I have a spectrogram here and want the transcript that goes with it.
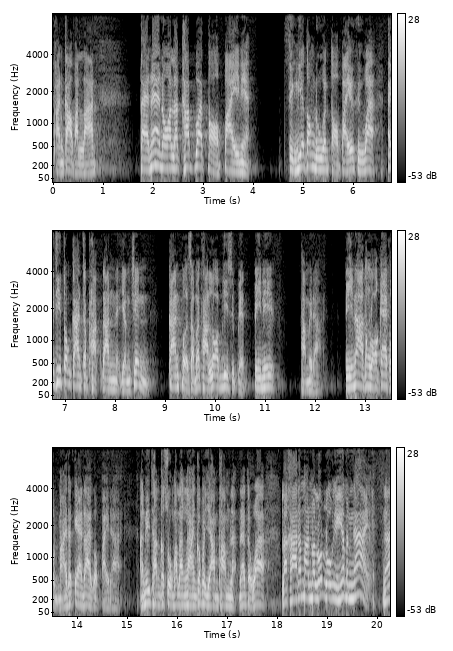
8,000 9,000 ล้าน แต่แน่นอนแล้วครับว่าต่อไปเนี่ยสิ่งที่จะต้องดูกันต่อไปก็คือว่าไอ้ที่ต้องการจะผลักดันเนี่ยอย่างเช่น การเปิดสัมปทานรอบ 21 ปีนี้ทำไม่ได้ ปีหน้าต้องรอแก้กฎหมายถ้าแก้ได้ก็ไปได้ อันนี้ทางกระทรวงพลังงานก็พยายามทำแหละนะแต่ว่าราคาน้ำมันมันลดลงอย่างเงี้ยมันง่ายนะ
